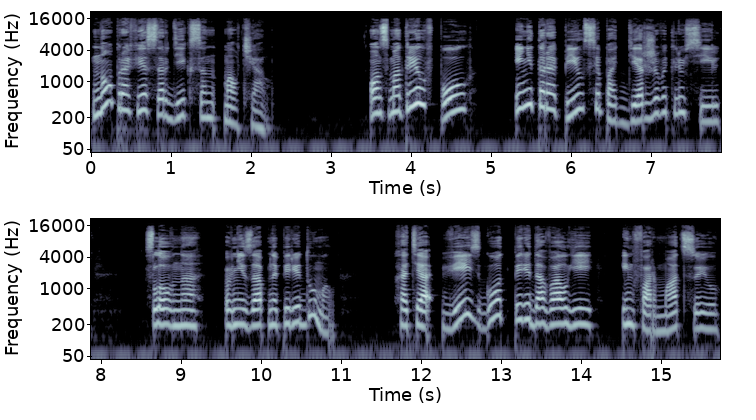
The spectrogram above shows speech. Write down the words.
Но профессор Диксон молчал. Он смотрел в пол и не торопился поддерживать Люсиль, словно внезапно передумал – хотя весь год передавал ей информацию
